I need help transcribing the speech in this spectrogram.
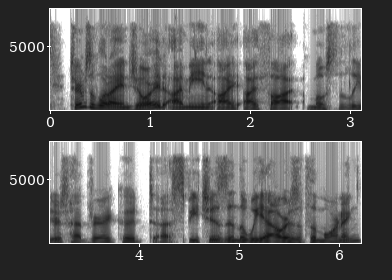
In terms of what I enjoyed, I mean, I, I thought most of the leaders had very good uh, speeches in the wee hours of the morning.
